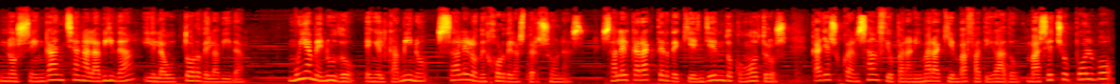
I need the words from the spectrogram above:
nos enganchan a la vida y el autor de la vida. Muy a menudo en el camino sale lo mejor de las personas, sale el carácter de quien yendo con otros calla su cansancio para animar a quien va fatigado, más hecho polvo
